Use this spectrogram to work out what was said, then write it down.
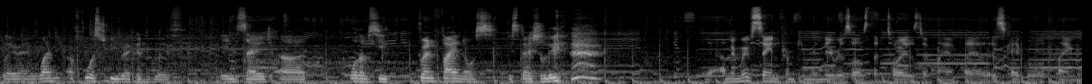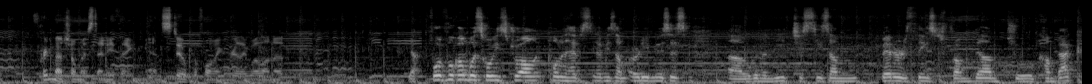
player and one a force to be reckoned with inside uh, OWC Grand Finals, especially. I mean, we've seen from community results that Toy is definitely a player that is capable of playing pretty much almost anything and still performing really well on it. Yeah, 4 4 combo is going strong. Poland has having some early misses. Uh, we're gonna need to see some better things from them to come back.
